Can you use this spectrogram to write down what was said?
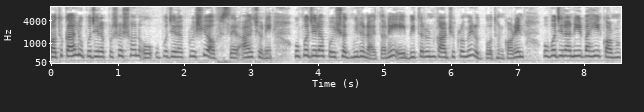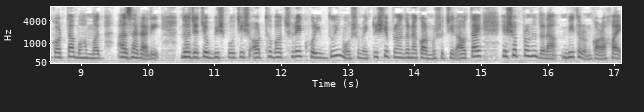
গতকাল উপজেলা প্রশাসন ও উপজেলা কৃষি অফিসের আয়োজনে উপজেলা পরিষদ মিলনায়তনে এই বিতরণ কার্যক্রমের উদ্বোধন করেন উপজেলা নির্বাহী কর্মকর্তা মোহাম্মদ আজহার আলী। দু হাজার চব্বিশ পঁচিশ অর্থ বছরে খরিফ দুই মৌসুমে কৃষি প্রণোদনা কর্মসূচির আওতায় এসব প্রণোদনা বিতরণ করা হয়।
